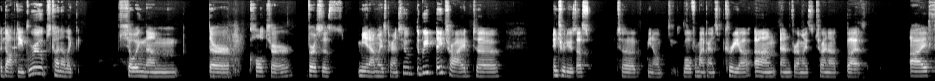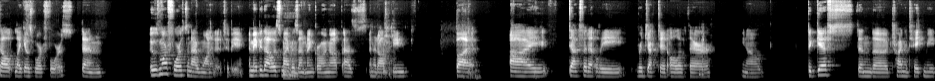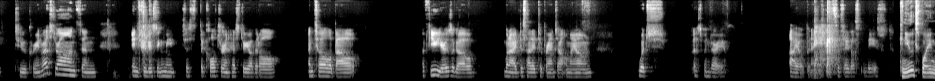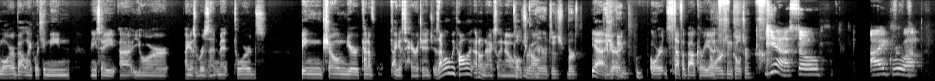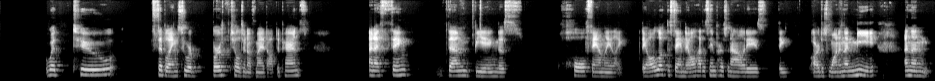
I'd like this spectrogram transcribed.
adoptee groups, kind of like showing them their culture versus me and Emily's parents, who we they tried to introduce us to you know well for my parents korea um, and for emily's china but i felt like it was more forced than it was more forced than i wanted it to be and maybe that was my Mhm. resentment growing up as an adoptee but i definitely rejected all of their you know the gifts and the trying to take me to korean restaurants and introducing me to the culture and history of it all until about a few years ago when I decided to branch out on my own, which has been very eye opening, I guess, to say the least. Can you explain more about like what you mean when you say uh, your, I guess, resentment towards being shown your kind of, I guess, heritage? Is that what we call it? I don't actually know what we Culture, call. it. heritage, birth, Yeah, anything, sure. Or stuff about Korea. origin culture. Yeah, so I grew up with two siblings who were birth children of my adopted parents. And I think them being this whole family, like they all look the same, they all have the same personalities, they are just one. And then me, and then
